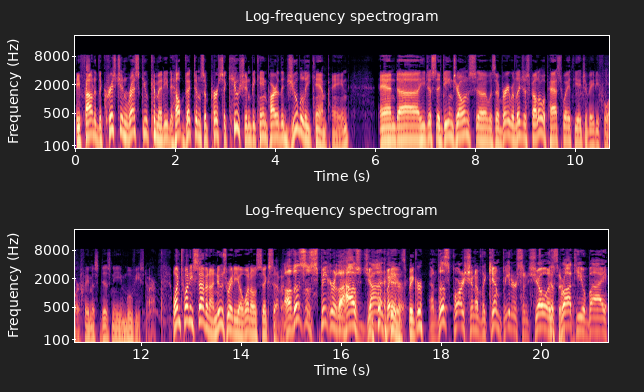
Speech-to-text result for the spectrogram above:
He founded the Christian Rescue Committee to help victims of persecution, became part of the Jubilee campaign, And uh, he just, uh, Dean Jones uh, was a very religious fellow who passed away at the age of 84, famous Disney movie star. 127 on News Radio 1067. Uh, this is Speaker of the House, John Boehner. Speaker. And this portion of the Kim Peterson Show is Yes, brought to you by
